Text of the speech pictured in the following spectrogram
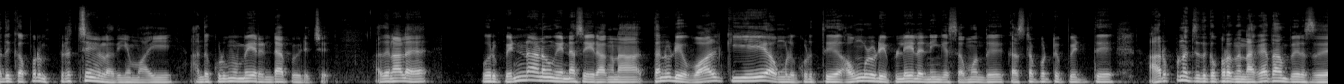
அதுக்கப்புறம் பிரச்சனைகள் அதிகமாகி அந்த குடும்பமே ரெண்டாக போயிடுச்சு. அதனால் ஒரு பெண்ணானவங்க என்ன செய்கிறாங்கன்னா தன்னுடைய வாழ்க்கையே அவங்களுக்கு கொடுத்து அவங்களுடைய பிள்ளைகளை நீங்கள் சமந்து கஷ்டப்பட்டு பெற்று அர்ப்பணிச்சதுக்கப்புறம் அந்த நகை தான் பெருசு.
